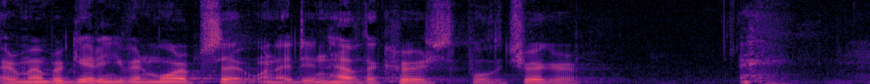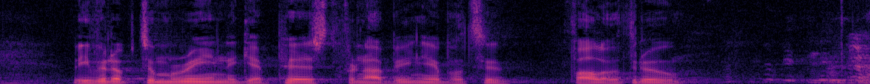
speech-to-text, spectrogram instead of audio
I remember getting even more upset when I didn't have the courage to pull the trigger. Leave it up to Marine to get pissed for not being able to follow through.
